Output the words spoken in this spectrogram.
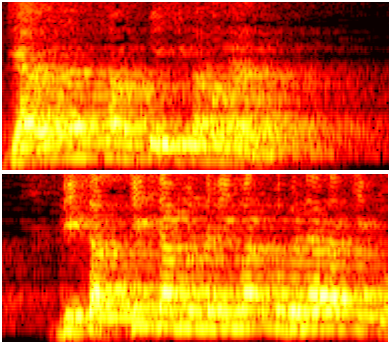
Jangan sampai kita menganggap di saat kita menerima kebenaran itu,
